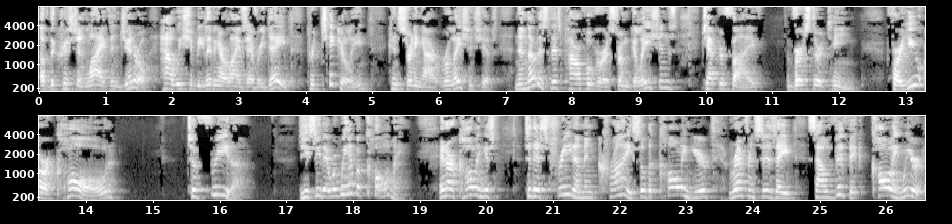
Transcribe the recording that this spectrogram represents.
of the Christian life in general, how we should be living our lives every day, particularly concerning our relationships. Now, notice this powerful verse from Galatians chapter 5, verse 13. For you are called to freedom. Do you see that where we have a calling? And our calling is to this freedom in Christ. So the calling here references a salvific calling. We are,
